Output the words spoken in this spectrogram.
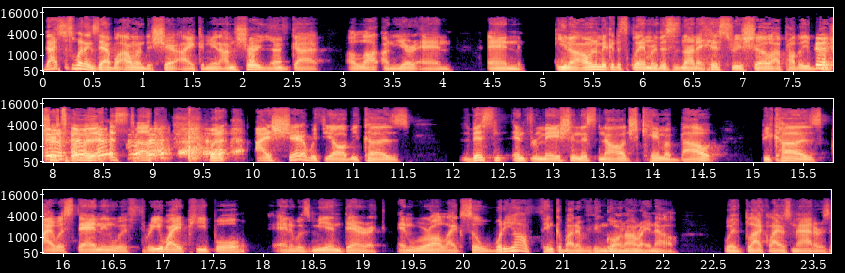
that's just one example i wanted to share ike i mean i'm sure you've got a lot on your end and you know, I want to make a disclaimer. This is not a history show. I probably butcher some of that stuff, but I share it with y'all because this information, this knowledge came about because I was standing with three white people and it was me and Derek, and we were all like, "So, what do y'all think about everything going on right now with Black Lives Matters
